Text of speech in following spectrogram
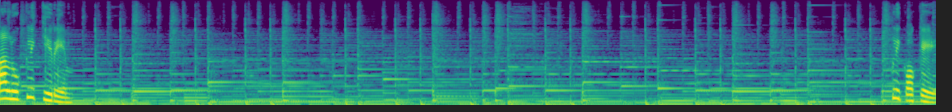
Lalu klik kirim. Klik OK.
